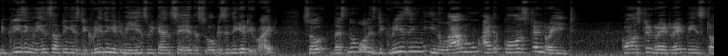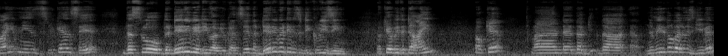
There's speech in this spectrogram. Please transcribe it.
Decreasing means something is decreasing it means we can say the slope is negative right? So the snowball is decreasing in volume at a constant rate. Constant rate rate means time means you can say the slope the derivative of you can say the derivative is decreasing okay with the time okay? And uh, the the numerical value is given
